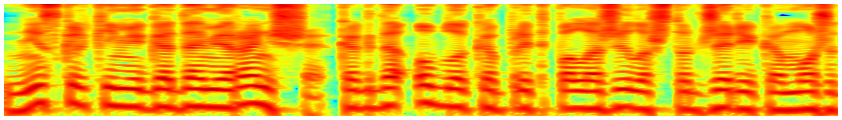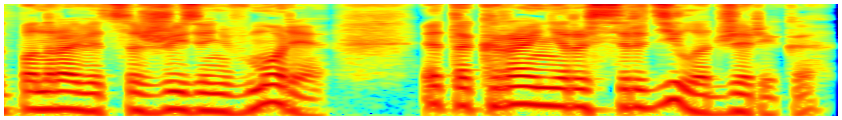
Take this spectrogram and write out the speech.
Несколькими годами раньше, когда облако предположило, что Джерика может понравиться жизнь в море, это крайне рассердило Джерика,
